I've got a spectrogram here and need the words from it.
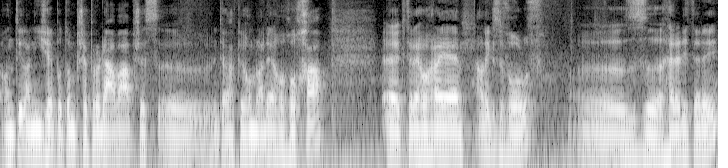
On ty laníže potom přeprodává přes uh, nějakého mladého hocha, eh, kterého hraje Alex Wolf eh, z Hereditary.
